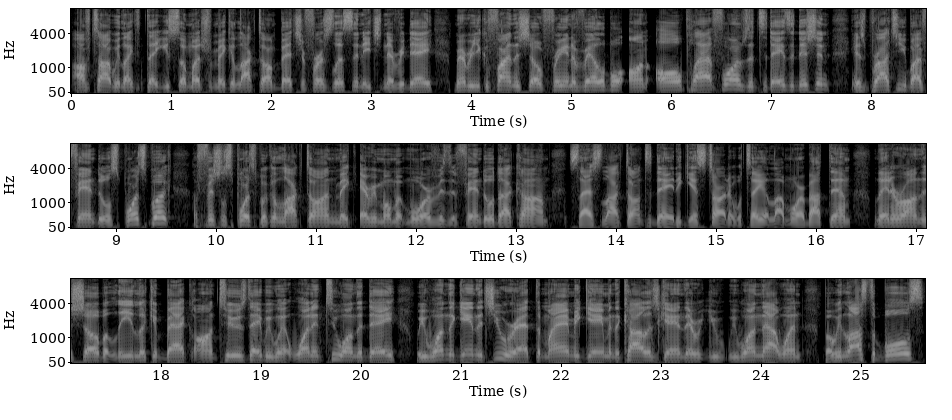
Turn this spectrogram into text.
off top, we'd like to thank you so much for making Locked On Bets your first listen each and every day. Remember, you can find the show free and available on all platforms. And today's edition is brought to you by FanDuel Sportsbook, official sportsbook of Locked On. Make every moment more. Visit FanDuel.com slash Locked On today to get started. We'll tell you a lot more about them later on in the show. But Lee, looking back on Tuesday, we went one and two on the day. We won the game that you were at, the Miami game and the college game. They were, you, we won that one, but we lost the Bulls,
